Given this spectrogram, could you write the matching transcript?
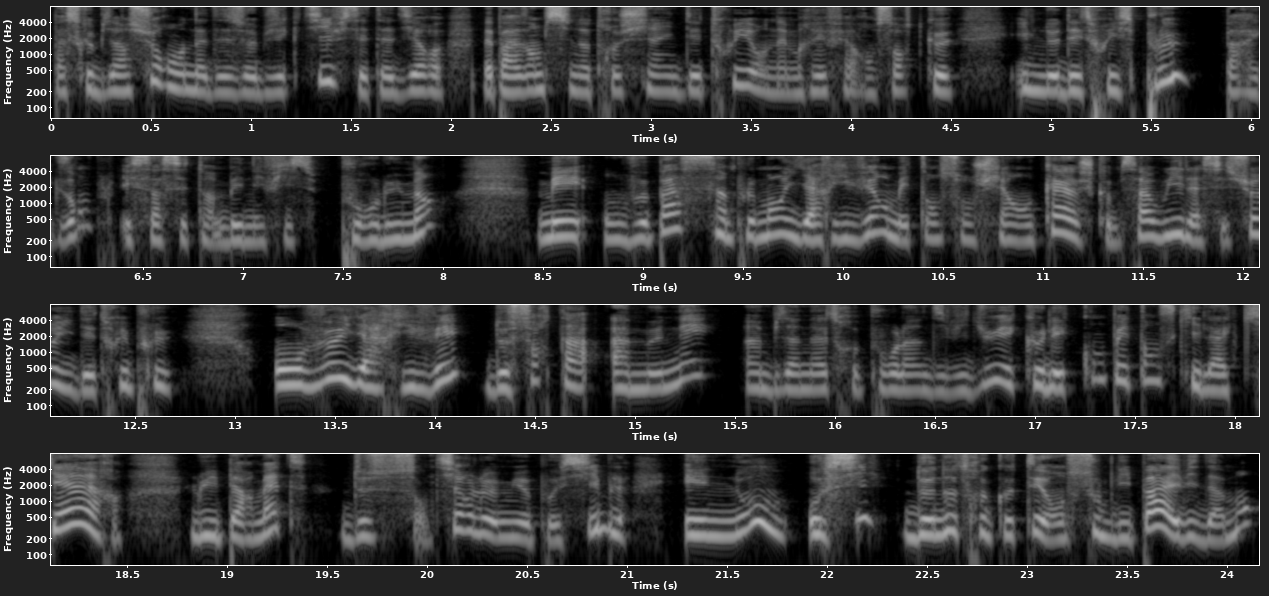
parce que bien sûr on a des objectifs, c'est-à-dire, bah, par exemple, si notre chien est détruit, on aimerait faire en sorte qu'il ne détruise plus, par exemple, et ça c'est un bénéfice pour l'humain, mais on veut pas simplement y arriver en mettant son chien en cage, comme ça oui, là c'est sûr, il détruit plus. On veut y arriver de sorte à amener un bien-être pour l'individu et que les compétences qu'il acquiert lui permettent de se sentir le mieux possible et nous aussi de notre côté on s'oublie pas évidemment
